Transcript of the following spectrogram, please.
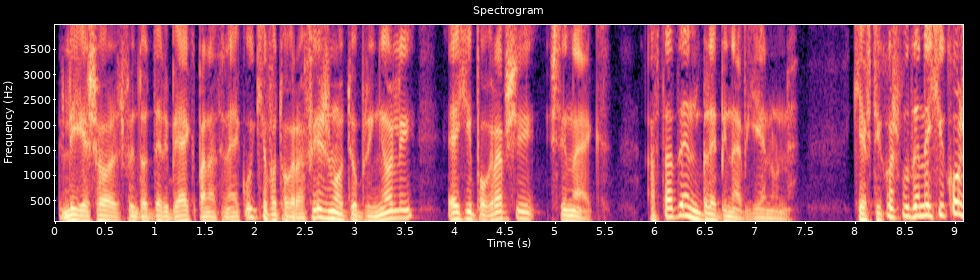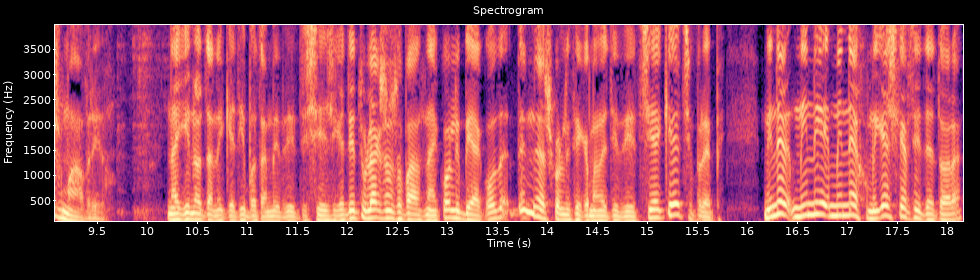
λίγες ώρες πριν τον τέρμπι ΑΕΚ Παναθηναϊκού και φωτογραφίζουν ότι ο Μπρινιόλη έχει υπογράψει στην ΑΕΚ. Αυτά δεν πρέπει να βγαίνουν. Και ευτυχώς που δεν έχει κόσμο αύριο να γινόταν και τίποτα με διαιτησίες. Γιατί τουλάχιστον στο Παναθηναϊκό Ολυμπιακό δεν, δεν ασχοληθήκαμε με τη διαιτησία και έτσι πρέπει. Μην, ε- μην, μην έχουμε, για σκεφτείτε τώρα,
